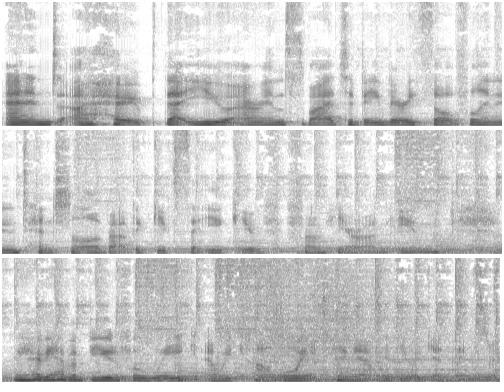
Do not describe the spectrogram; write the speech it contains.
and I hope that you are inspired to be very thoughtful and intentional about the gifts that you give from here on in. We hope you have a beautiful week and we can't wait to hang out with you again next week.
